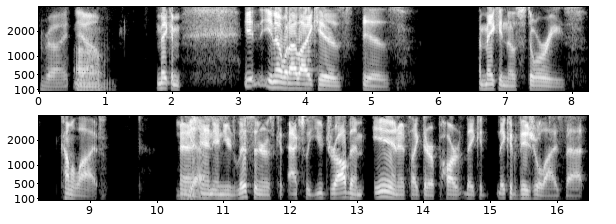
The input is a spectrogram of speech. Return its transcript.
right, yeah. Um, make him you, you know what i like is is making those stories come alive. And, yes. and and your listeners can actually you draw them in it's like they're a part they could they could visualize that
